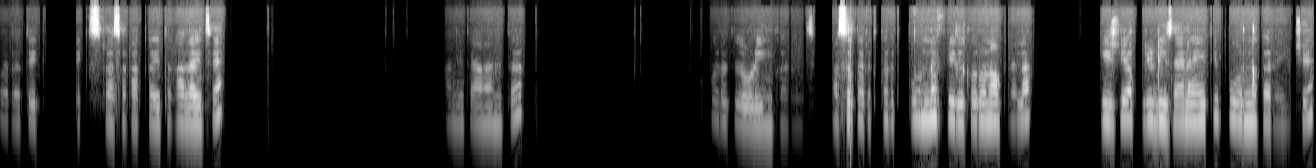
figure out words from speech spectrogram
परत एक एक्स्ट्राचा टाका इथं घालायचा. आहे आणि त्यानंतर परत लोडिंग करायचं. असं करत करत पूर्ण फिल करून आपल्याला ही जी आपली डिझाईन आहे ती पूर्ण करायची. आहे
